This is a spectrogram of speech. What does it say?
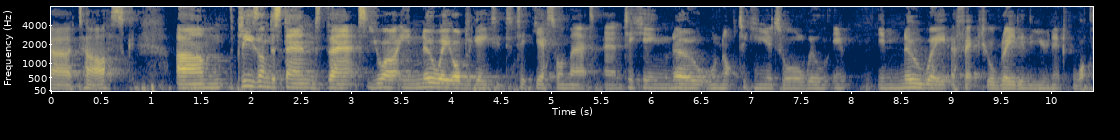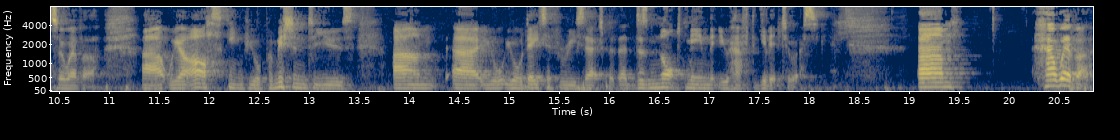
uh, task? Um, please understand that you are in no way obligated to tick yes on that, and ticking no or not ticking at all will in, in no way affect your grade in the unit whatsoever. Uh, we are asking for your permission to use um, uh, your, your, data for research, but that does not mean that you have to give it to us. Um, however,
